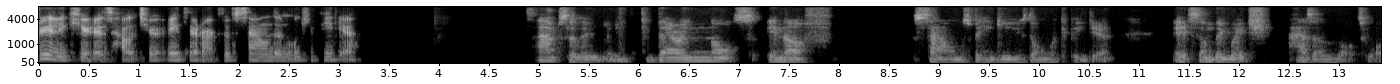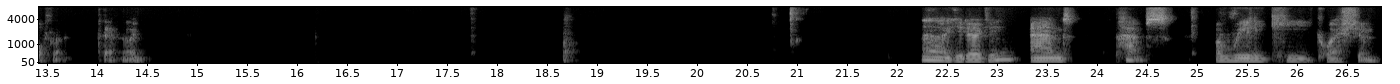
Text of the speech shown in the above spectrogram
really curious how to interact with sound on Wikipedia. Absolutely. There are not enough sounds being used on Wikipedia. It's something which has a lot to offer, definitely. Okie dokie. And perhaps a really key question.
